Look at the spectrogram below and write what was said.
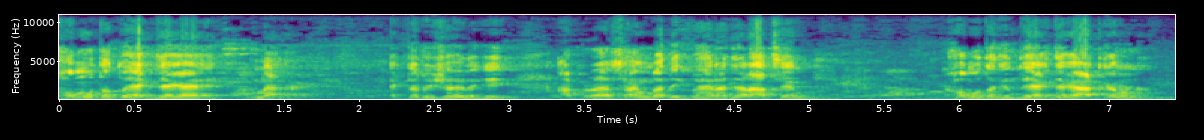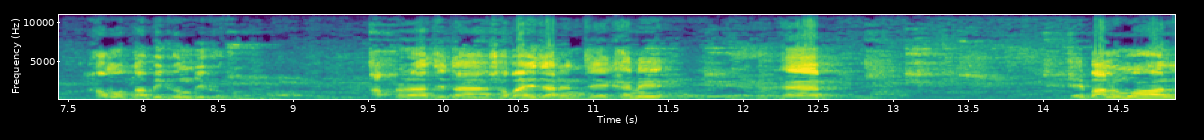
ক্ষমতা তো এক জায়গায় না। একটা বিষয় হলো কি আপনারা সাংবাদিক ভাইরা যারা আছেন ক্ষমতা কিন্তু এক জায়গায় আটকানো না। ক্ষমতা বিকেন্দ্রীকরণ। আপনারা যেটা সবাই জানেন যে এখানে এই বালুমহল,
